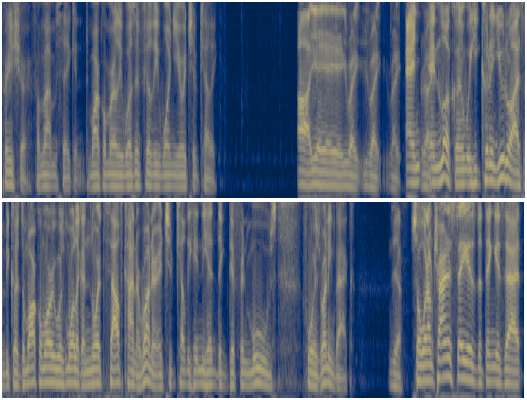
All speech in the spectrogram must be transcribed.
Pretty sure, if I'm not mistaken. DeMarco Murray was in Philly one year with Chip Kelly. Ah, yeah, yeah, yeah. You're right. You're right. You're right. And right. and look, he couldn't utilize him because DeMarco Murray was more like a north south kind of runner, and Chip Kelly he had like different moves for his running back. yeah, So what I'm trying to say is the thing is that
